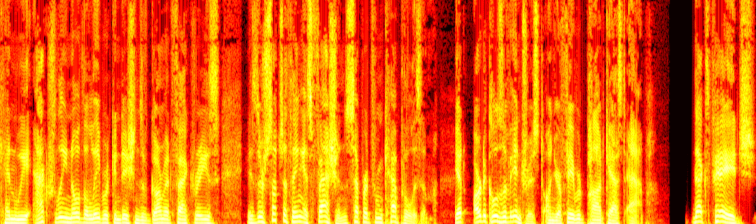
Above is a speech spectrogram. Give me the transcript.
Can we actually know the labor conditions of garment factories? Is there such a thing as fashion separate from capitalism? Get articles of interest on your favorite podcast app. Next page.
